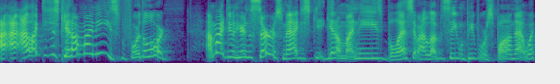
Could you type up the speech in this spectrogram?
I, I, like to just get on my knees before the Lord. I might do it here in the service, man. I just get, get on my knees, bless Him. I love to see when people respond that way.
